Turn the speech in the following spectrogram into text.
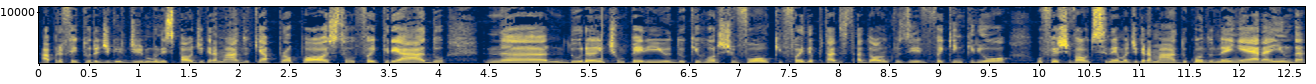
à Prefeitura de, de Municipal de Gramado, que a propósito foi criado na, durante um período que Horst que foi deputado estadual, inclusive, foi quem criou o Festival de Cinema de Gramado, quando nem era ainda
